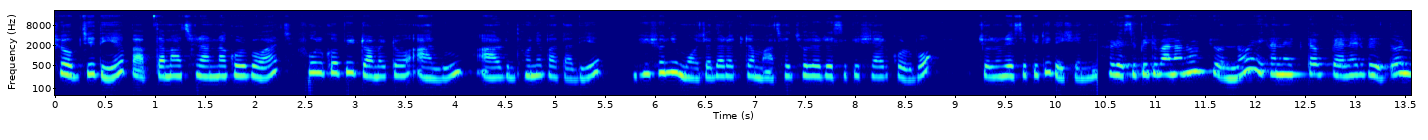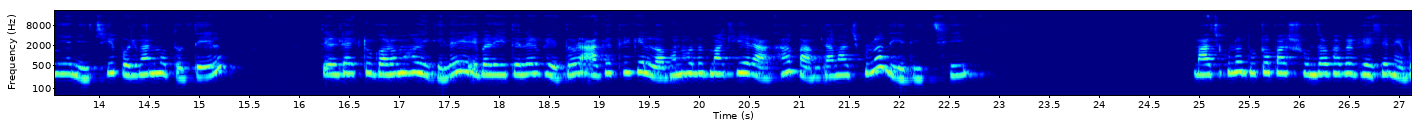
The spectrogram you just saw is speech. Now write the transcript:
সবজি দিয়ে পাবদা মাছ রান্না করব আজ। ফুলকপি, টমেটো, আলু আর ধনে পাতা দিয়ে ভীষণই মজাদার একটা মাছের ঝোলের রেসিপি শেয়ার করব। চলুন রেসিপিটি দেখে নিই। রেসিপিটি বানানোর জন্য এখানে একটা প্যানের ভেতর নিয়ে নিচ্ছি পরিমাণ মতো তেল। তেলটা একটু গরম হয়ে গেলে এবার এই তেলের ভেতর আগে থেকে লবণ, হলুদ মাখিয়ে রাখা পাবদা মাছগুলো দিয়ে দিচ্ছি। মাছগুলো দুটো পাশ সুন্দরভাবে ভেজে নেব।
